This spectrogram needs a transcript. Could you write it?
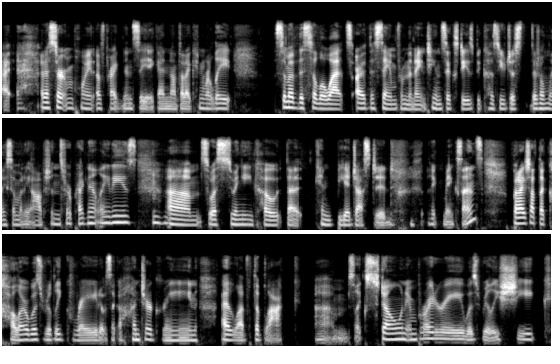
I, at a certain point of pregnancy. Again, not that I can relate. Some of the silhouettes are the same from the 1960s because you just there's only so many options for pregnant ladies. Mhm. Um, so a swingy coat that can be adjusted like makes sense. But I thought the color was really great. It was like a hunter green. I loved the black um, it's like stone embroidery was really chic.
